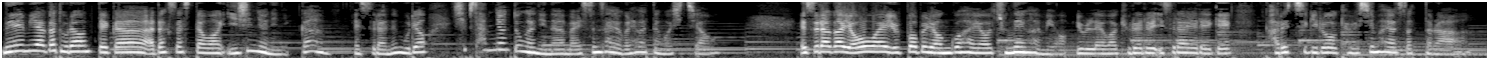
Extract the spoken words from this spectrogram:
느에미아가 돌아온 때가 아닥사스다 왕 20년이니까 에스라는 무려 13년 동안이나 말씀 사역을 해왔던 것이죠. 에스라가 여호와의 율법을 연구하여 준행하며 율례와 규례를 이스라엘에게 가르치기로 결심하였었더라.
